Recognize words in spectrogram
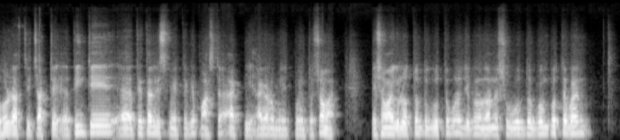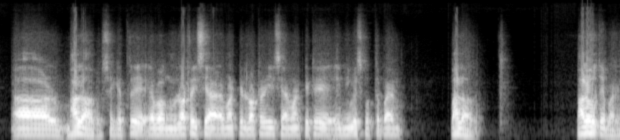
ভোর রাত্রি চারটে তিনটে তেতাল্লিশ মিনিট থেকে পাঁচটা, এক এগারো মিনিট পর্যন্ত সময়। এই সময়গুলো অত্যন্ত গুরুত্বপূর্ণ, যে কোনো ধরনের শুভ উদ্যোগ গ্রহণ করতে পারেন, আর ভালো হবে সেক্ষেত্রে, এবং lottery share market, lottery share মার্কেটে নিবেশ করতে পারেন, ভালো হবে। ভালো হতে পারে,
